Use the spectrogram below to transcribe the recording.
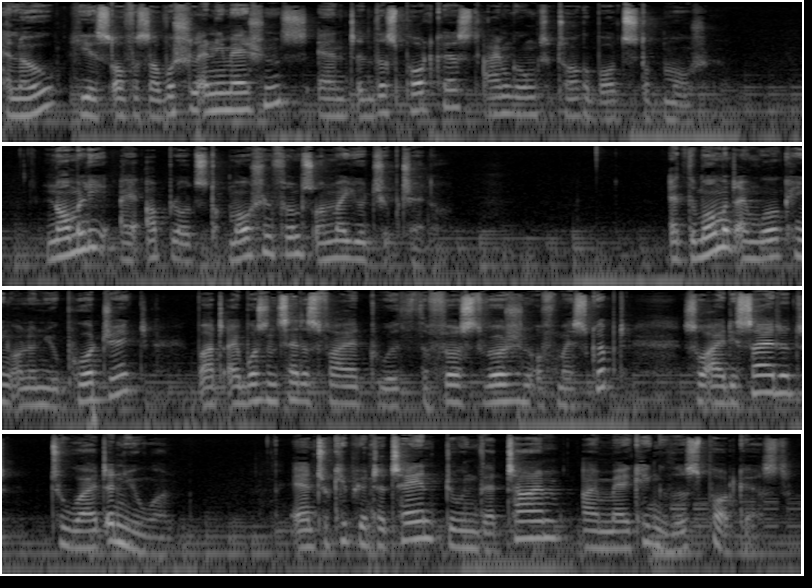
Hello, here's Officer Visual Animations, and in this podcast, I'm going to talk about stop motion. Normally, I upload stop motion films on my YouTube channel. At the moment, I'm working on a new project, but I wasn't satisfied with the first version of my script, so I decided to write a new one. And to keep you entertained during that time, I'm making this podcast.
